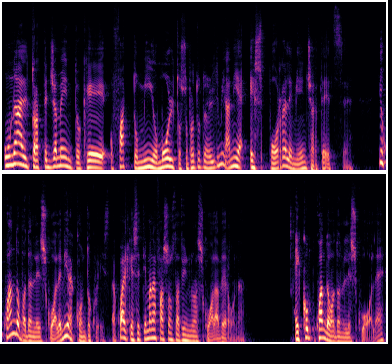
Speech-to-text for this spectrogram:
un altro atteggiamento che ho fatto mio molto, soprattutto negli ultimi anni, è esporre le mie incertezze. Io quando vado nelle scuole, vi racconto questa, qualche settimana fa sono stato in una scuola a Verona e com- quando vado nelle scuole,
